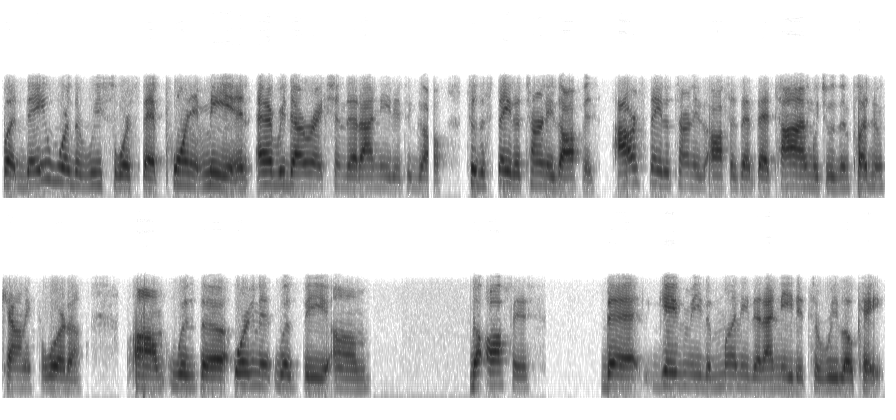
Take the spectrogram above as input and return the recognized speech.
but they were the resource that pointed me in every direction that I needed to go to the state attorney's office. Our state attorney's office at that time, which was in Putnam County, Florida, um, was the organ was the um, the office that gave me the money that I needed to relocate.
